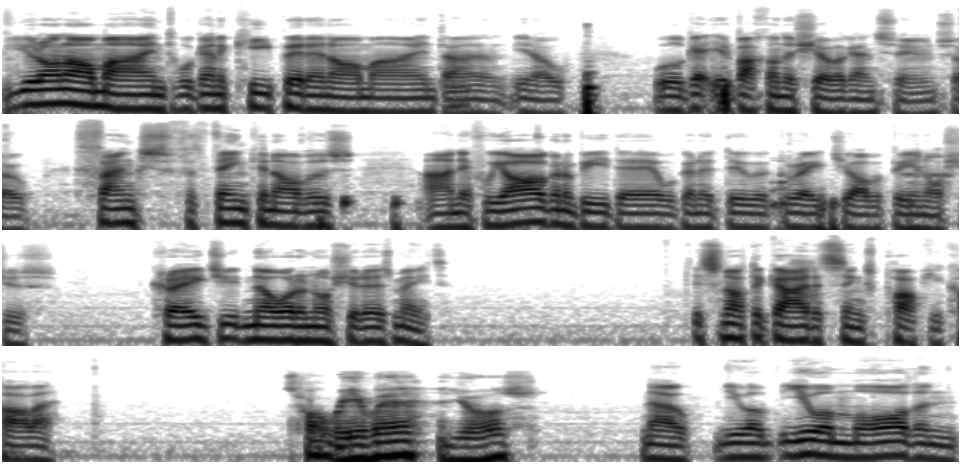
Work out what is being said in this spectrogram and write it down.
you're on our mind. We're going to keep it in our mind, and you know we'll get you back on the show again soon. So thanks for thinking of us. And if we are going to be there, we're going to do a great job of being ushers. Craig, do you know what an usher is, mate? It's not the guy that sings "Pop Your Collar." It's what we wear, yours. No, you were you were more than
